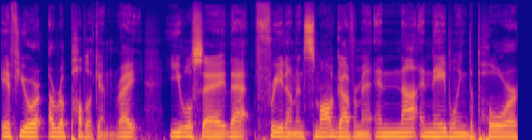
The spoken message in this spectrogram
If you're a Republican, right, you will say that freedom and small government and not enabling the poor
